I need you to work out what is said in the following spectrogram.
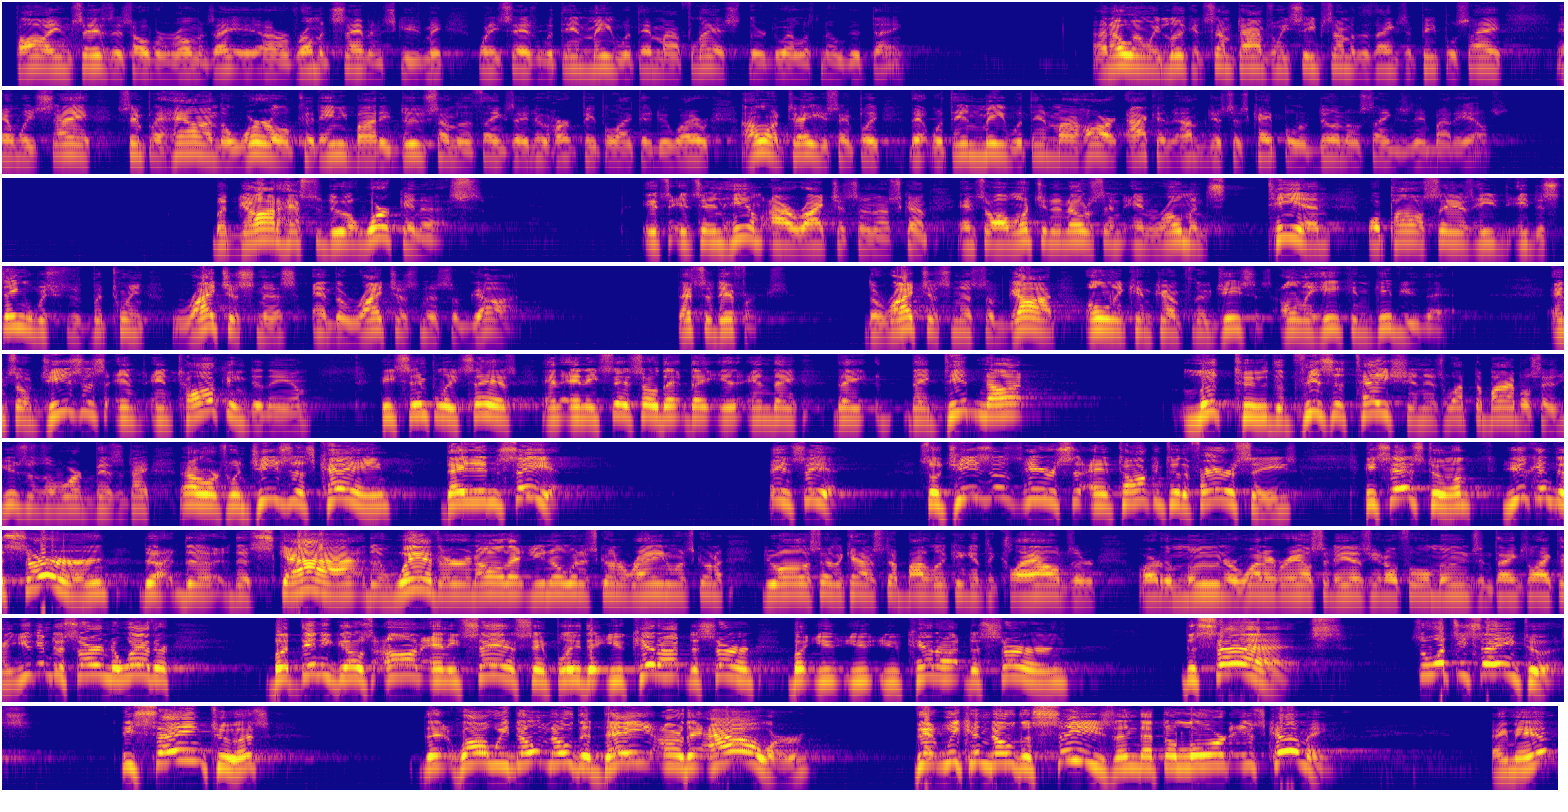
Paul even says this over in Romans 8, or Romans 7, excuse me, when he says, Within me, within my flesh, there dwelleth no good thing. I know when we look at sometimes we see some of the things that people say, and we say simply, How in the world could anybody do some of the things they do, hurt people like they do, whatever? I want to tell you simply that within me, within my heart, I can, I'm just as capable of doing those things as anybody else. But God has to do a work in us. It's, it's in Him our righteousness must come. And so I want you to notice in, in Romans 10, where Paul says he, he distinguishes between righteousness and the righteousness of God. That's the difference. The righteousness of God only can come through Jesus. Only He can give you that. And so Jesus, in, in talking to them, he simply says, and, and he says so that they and they they they did not look to the visitation, is what the Bible says. Uses the word visitation. In other words, when Jesus came, they didn't see it. They didn't see it. So Jesus here and talking to the Pharisees, he says to them, You can discern the, the, the sky, the weather, and all that. You know when it's going to rain, when it's going to do all this other kind of stuff by looking at the clouds or, or the moon or whatever else it is, you know, full moons and things like that. You can discern the weather. But then he goes on and he says simply that you cannot discern, but you, you, you cannot discern the signs. So, what's he saying to us? He's saying to us that while we don't know the day or the hour, that we can know the season that the Lord is coming. Amen?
